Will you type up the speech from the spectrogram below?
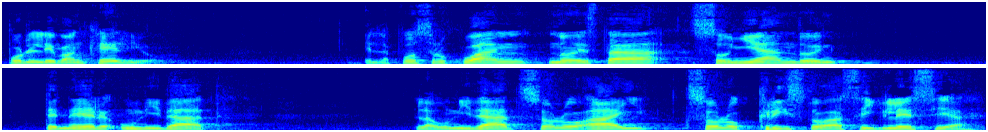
Por el Evangelio. El apóstol Juan no está soñando en tener unidad. La unidad solo hay, solo Cristo hace iglesia.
